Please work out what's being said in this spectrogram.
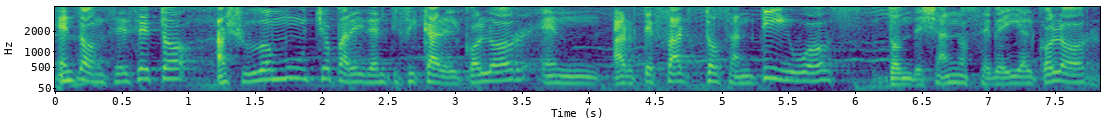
Entonces, esto ayudó mucho para identificar el color en artefactos antiguos, donde ya no se veía el color.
